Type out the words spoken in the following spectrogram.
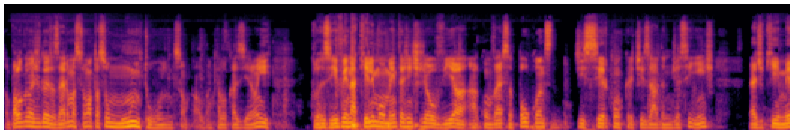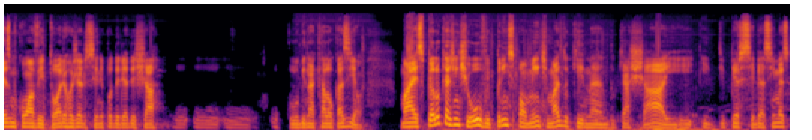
são Paulo ganhou de 2 a 0 mas foi uma atuação muito ruim de São Paulo naquela ocasião. E, inclusive, naquele momento a gente já ouvia a conversa pouco antes de ser concretizada no dia seguinte, né, de que mesmo com a vitória, o Rogério Ceni poderia deixar o, o, o, o, clube naquela ocasião. Mas pelo que a gente ouve, principalmente, mais do que, né, do que achar e, e, e perceber assim, mas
